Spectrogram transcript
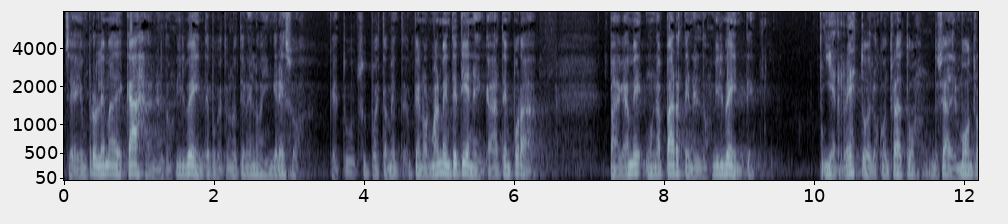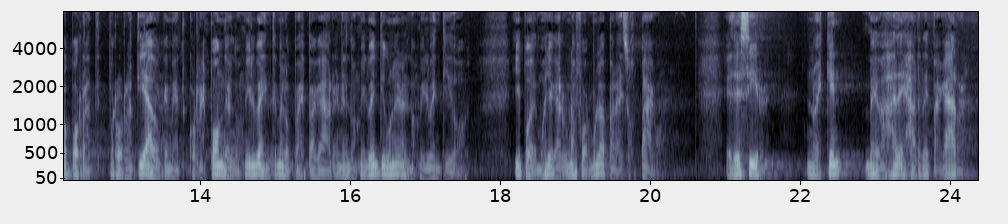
si hay un problema de caja en el 2020, porque tú no tienes los ingresos que tú supuestamente, que normalmente tienes en cada temporada, págame una parte en el 2020 y el resto de los contratos, o sea, del monto prorrateado que me corresponde al 2020, me lo puedes pagar en el 2021 y en el 2022. Y podemos llegar a una fórmula para esos pagos. Es decir, no es que me vas a dejar de pagar.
